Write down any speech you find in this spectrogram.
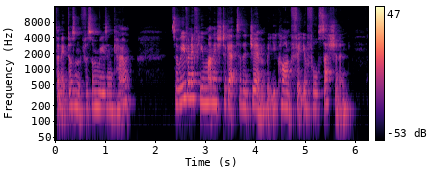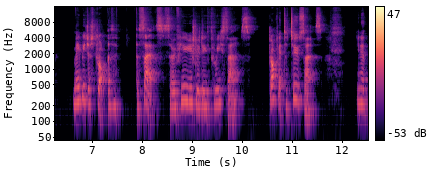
then it doesn't for some reason count. So even if you manage to get to the gym, but you can't fit your full session in, maybe just drop the, the sets. So if you usually do three sets, drop it to two sets. You know,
